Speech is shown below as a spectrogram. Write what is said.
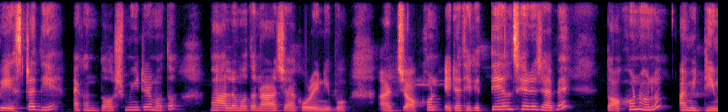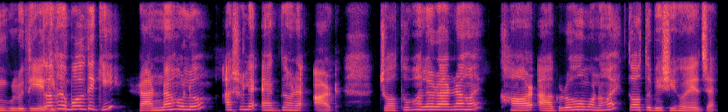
পেস্টটা দিয়ে এখন দশ মিনিটের মতো ভালো মতো নাড়াচাড়া করে নিব। আর যখন এটা থেকে তেল ছেড়ে যাবে তখন হলো আমি ডিমগুলো দিয়ে কথা বলতে কি? রান্না হলো আসলে এক ধরনের আর্ট। যত ভালো রান্না হয় খাওয়ার আগ্রহ মনে হয় তত বেশি হয়ে যায়।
